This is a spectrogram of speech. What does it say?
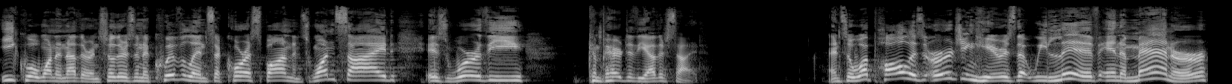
equal one another. And so there's an equivalence, a correspondence. One side is worthy compared to the other side. And so what Paul is urging here is that we live in a manner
